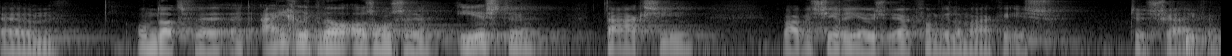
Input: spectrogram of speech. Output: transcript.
Um, omdat we het eigenlijk wel als onze eerste taak zien waar we serieus werk van willen maken, is te schrijven,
